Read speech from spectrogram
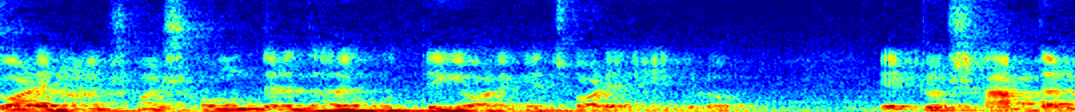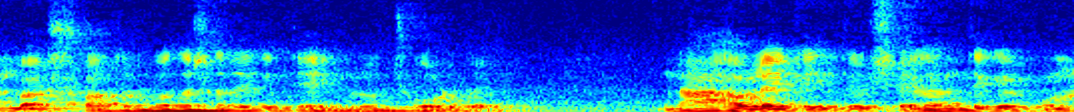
চড়েন অনেক সময় সমুদ্রের ধারে ঘুরতে গিয়ে অনেকে চড়েন এইগুলো একটু সাবধান বা সতর্কতার সাথে কিন্তু এগুলো চড়বেন না হলে কিন্তু সেখান থেকে কোনো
